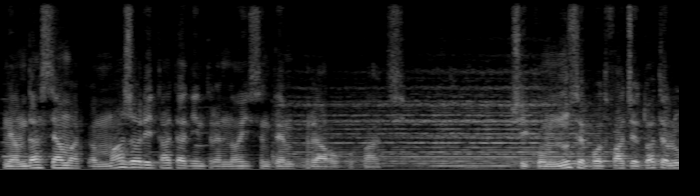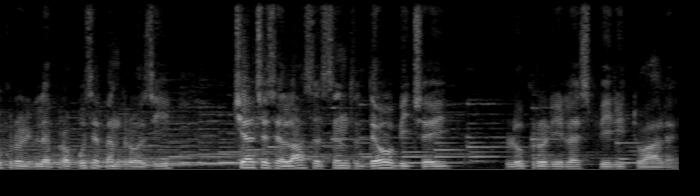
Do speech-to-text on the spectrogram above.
ne-am dat seama că majoritatea dintre noi suntem prea ocupați. Și cum nu se pot face toate lucrurile propuse pentru o zi, ceea ce se lasă sunt, de obicei, lucrurile spirituale.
